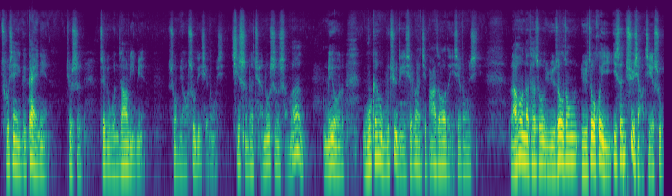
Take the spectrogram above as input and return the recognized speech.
出现一个概念，就是这个文章里面。所描述的一些东西，其实呢，全都是什么没有无根无据的一些乱七八糟的一些东西。然后呢，他说宇宙中宇宙会以一声巨响结束，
